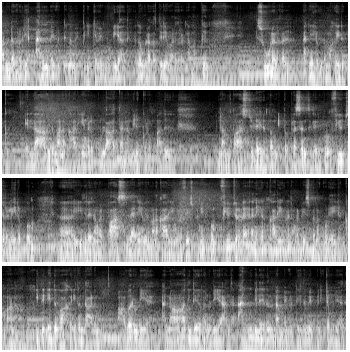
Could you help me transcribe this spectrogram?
ஆண்டவருடைய அன்பை விட்டு நம்ம பிரிக்கவே முடியாது. அந்த உலகத்திலே வாழ்கிற நமக்கு சூழல்கள் அநேக விதமாக இருக்கும். எல்லா விதமான காரியங்களுக்குள்ளாகத்தான் நாம் இருக்கிறோம். அது நம் பாஸ்டில் இருந்தோம் இப்போ ப்ரெசன்ஸில் இருக்கிறோம் ஃப்யூச்சரில் இருப்போம். இதில் நாங்கள் பாஸ்டில் அநேக விதமான காரியங்களை ஃபேஸ் பண்ணியிருப்போம். ஃப்யூச்சரில் அநேக காரியங்களை நாங்கள் ஃபேஸ் பண்ணக்கூடிய இருக்கும். ஆனால் இது எதுவாக இருந்தாலும் அவருடைய அநாதி தேவனுடைய அந்த அன்பில் இருந்து நம்மை விட்டு எதுவுமே பிரிக்க முடியாது.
